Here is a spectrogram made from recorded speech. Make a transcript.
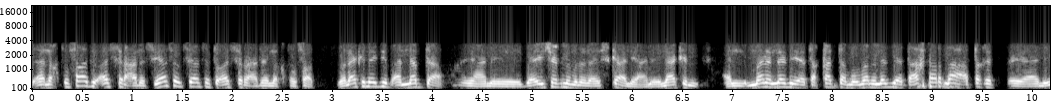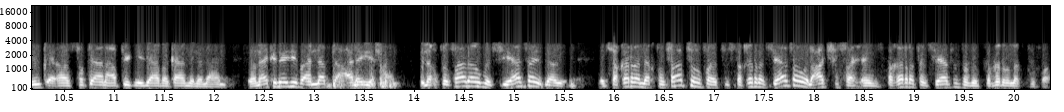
الاقتصاد يؤثر على السياسة والسياسة تؤثر على الاقتصاد، ولكن يجب أن نبدأ يعني بأي شكل من الأشكال يعني، لكن من الذي يتقدم ومن الذي يتأخر لا أعتقد يعني يمكن أستطيع أن أعطيك إجابة كاملة الآن، ولكن يجب أن نبدأ على أي حال. بالاقتصاد أو بالسياسة إذا استقر الاقتصاد سوف تستقر السياسة والعكس صحيح إذا استقرت السياسة سوف يستقر الاقتصاد.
